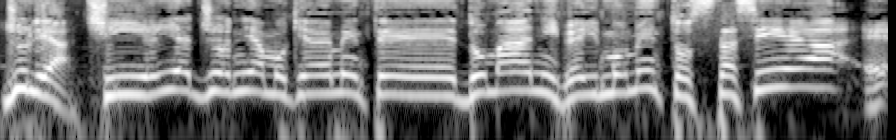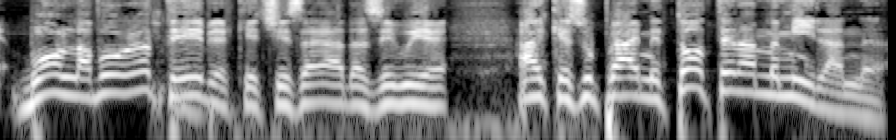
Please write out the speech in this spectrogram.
Giulia, ci riaggiorniamo chiaramente domani, per il momento stasera eh, buon lavoro a te perché che ci sarà da seguire anche su Prime Tottenham Milan.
